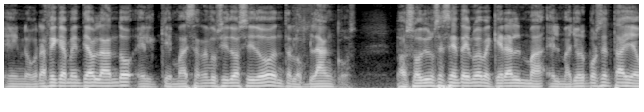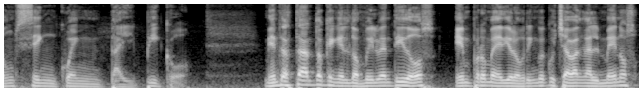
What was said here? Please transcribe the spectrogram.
etnográficamente hablando, el que más se ha reducido ha sido entre los blancos. Pasó de un 69, que era el, ma- el mayor porcentaje, a un 50 y pico. Mientras tanto que en el 2022, en promedio, los gringos escuchaban al menos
